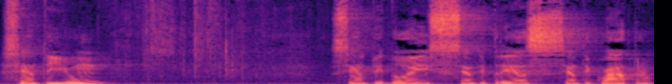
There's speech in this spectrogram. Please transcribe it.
101, 102, 103, 104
